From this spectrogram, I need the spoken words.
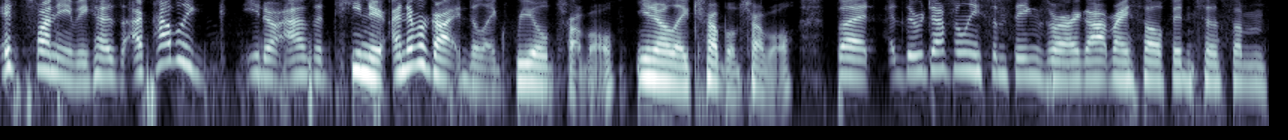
It's funny because I probably, you know, as a teenager, I never got into like real trouble, you know, like trouble, trouble. But there were definitely some things where I got myself into some,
